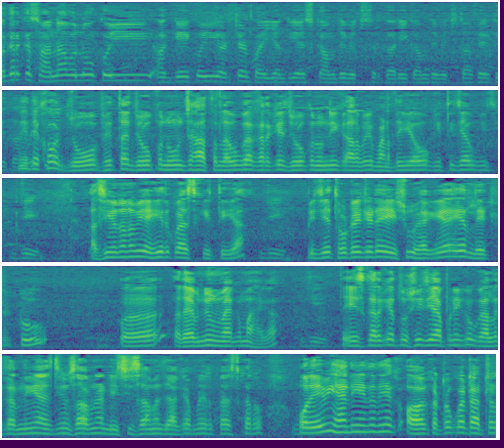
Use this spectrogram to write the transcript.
ਅਗਰ ਕਿਸਾਨਾਂ ਵੱਲੋਂ ਕੋਈ ਅੱਗੇ ਕੋਈ ਅੜਚਣ ਪਾਈ ਜਾਂਦੀ ਹੈ ਇਸ ਕੰਮ ਦੇ ਵਿੱਚ ਸਰਕਾਰੀ ਕੰਮ ਦੇ ਵਿੱਚ ਤਾਂ ਫਿਰ ਕੀ ਨਹੀਂ ਕਾਰਵਾਈ ਦੇਖੋ ਜੋ ਫਿਰ ਤਾਂ ਜੋ ਕਾਨੂੰਨ 'ਚ ਹੱਥ ਲਾਊਗਾ ਕਰਕੇ ਜੋ ਕਾਨੂੰਨੀ ਕਾਰਵਾਈ ਬਣਦੀ ਆ ਉਹ ਕੀਤੀ ਜਾਊਗੀ ਜੀ। ਅਸੀਂ ਉਹਨਾਂ ਨੂੰ ਵੀ ਇਹੀ ਰਿਕੁਐਸਟ ਕੀਤੀ ਆ ਜੀ। ਵੀ ਜੇ ਤੁਹਾਡੇ ਜਿਹੜੇ ਇਸ਼ੂ ਹੈਗੇ ਆ ਇਹ ਰਿਲੇਟਡ ਟੂ ਰੈਵਨਿਊ ਮਹਿਕਮਾ ਹੈਗਾ। ਜੀ। ਤੇ ਇਸ ਕਰਕੇ ਤੁਸੀਂ ਜੇ ਆਪਣੀ ਕੋਈ ਗੱਲ ਕਰਨੀ ਹੈ ਐਸਡੀਐਮ ਸਾਹਿਬ ਨਾਲ ਡੀਸੀ ਸਾਹਿਬ ਨਾਲ ਜਾ ਕੇ ਆਪਣੀ ਰਿਕੁਐਸਟ ਕਰੋ। ਔਰ ਇਹ ਵੀ ਹੈ ਨਹੀਂ ਇਹਨਾਂ ਦੀਆਂ ਘੱਟੋ ਘੱਟ 8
